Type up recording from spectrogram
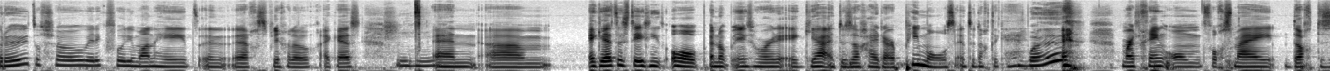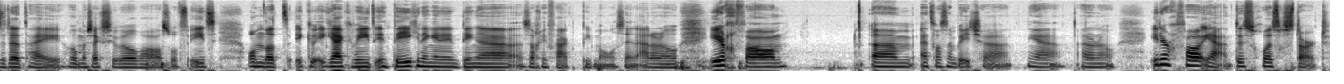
Freud of zo. Weet ik veel hoe die man heet. Een rechtspsycholoog, I guess. Mhm. En ehm, ik lette steeds niet op. En opeens hoorde ik ja. En toen zag hij daar piemels. En toen dacht ik, hè? What? Maar het ging om, volgens mij dachten ze dat hij homoseksueel was of iets. Omdat, ik, ja, ik weet, in tekeningen en in dingen zag je vaak piemels. En I don't know. In ieder geval, ehm, het was een beetje, ja, I don't know. In ieder geval, ja, de school is gestart.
